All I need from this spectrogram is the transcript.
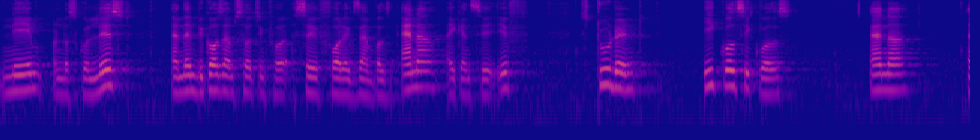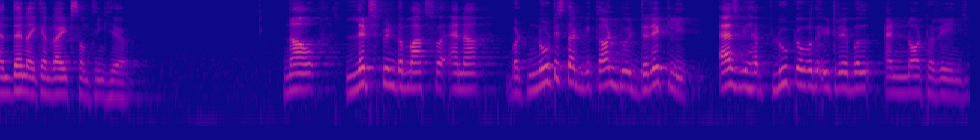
name underscore list and then because I am searching for say for example Anna, I can say if student equals equals Anna and then I can write something here. Now, let us print the marks for Anna, but notice that we can't do it directly as we have looped over the iterable and not a range.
